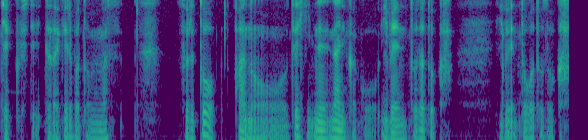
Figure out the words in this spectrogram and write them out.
チェックしていただければと思います。それとあの是非ね何かこうイベントだとかイベントごととか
